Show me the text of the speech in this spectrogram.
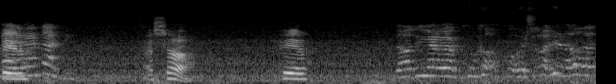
ਫਿਰ? ਅੱਛਾ। ਫਿਰ? ਦਾਦੀ ਮੈਂ ਵੇਖੂਗਾ ਕੋਸ਼ ਹੋ ਜਾਣਾ ਹੈ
